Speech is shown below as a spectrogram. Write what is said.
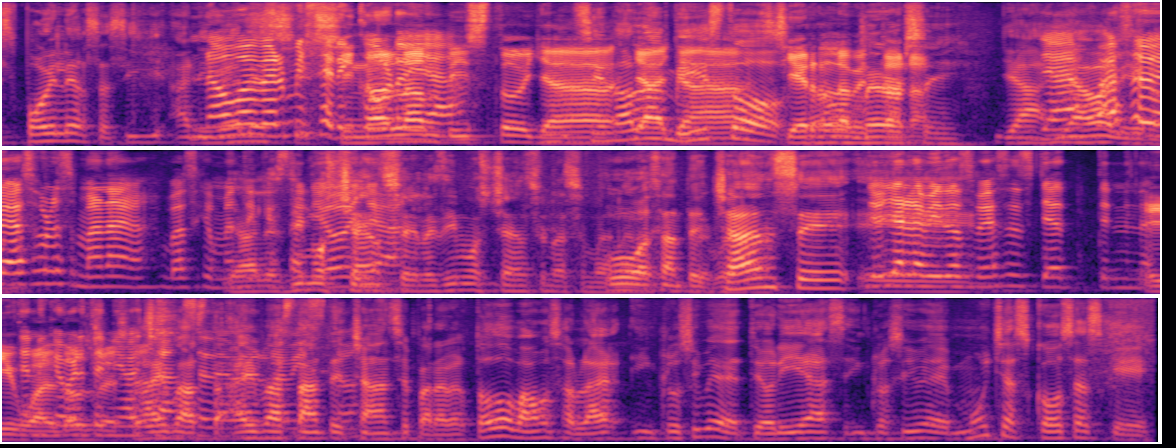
spoilers así a No va a haber Si misericordia. no la han visto, ya, Si no la ya, han ya visto, cierra la No ventana. mercy. Ya, Ya, ya, hace, hace una semana, básicamente, Ya que les salió. dimos chance, ya. les dimos chance una semana. Hubo bastante de chance. Yo ya la vi eh, dos veces, ya tienen, tienen Igual, que haber tenido veces. Hay, chance bast- de hay bastante visto. chance para ver todo. Vamos a hablar inclusive de teorías, inclusive de muchas cosas que,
